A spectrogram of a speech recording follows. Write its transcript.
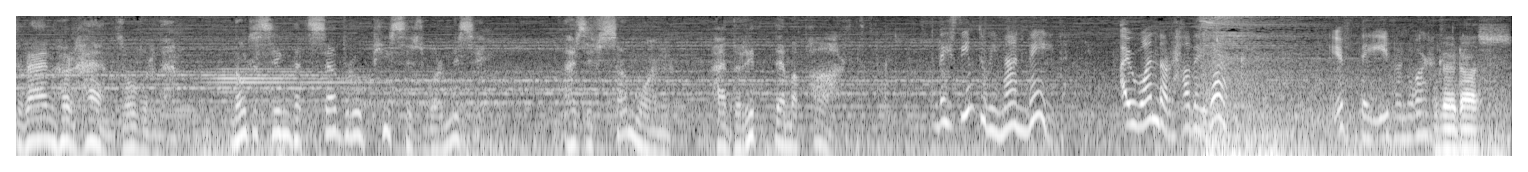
Fenyx ran her hands over them, noticing that several pieces were missing, as if someone had ripped them apart. They seem to be man-made. I wonder how they work. If they even work. There does.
